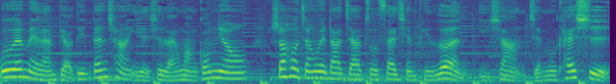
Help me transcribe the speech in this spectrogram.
微微美兰表定单场也是篮网公牛，稍后将为大家做赛前评论。以上节目开始。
